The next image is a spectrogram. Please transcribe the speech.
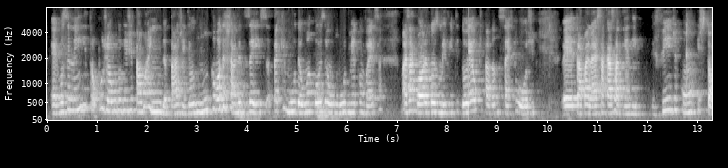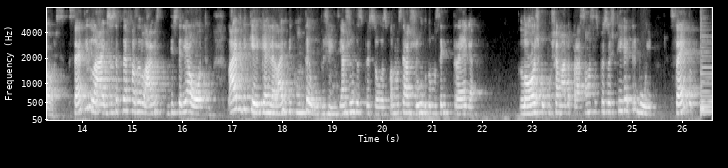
é, você nem entrou pro jogo do digital ainda, tá, gente? Eu nunca vou deixar de dizer isso, até que muda alguma coisa, eu mudo minha conversa. Mas agora, 2022, é o que tá dando certo hoje é, trabalhar essa casadinha de, de, feed com stories, certo? E lives, se você puder fazer lives, seria ótimo. Live de quê, Kerla? Live de conteúdo, gente. Ajuda as pessoas. Quando você ajuda, quando você entrega, lógico, com chamada para ação, essas pessoas te retribuem, certo?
